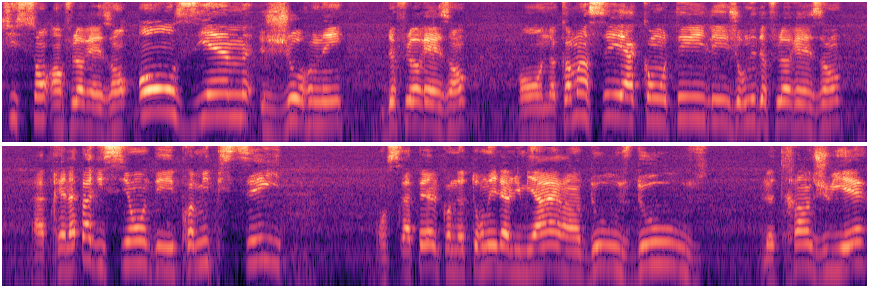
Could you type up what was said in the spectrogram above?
qui sont en floraison. Onzième journée de floraison. On a commencé à compter les journées de floraison après l'apparition des premiers pistilles. On se rappelle qu'on a tourné la lumière en 12-12 le 30 juillet.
